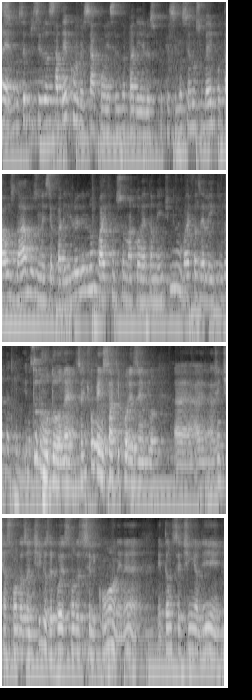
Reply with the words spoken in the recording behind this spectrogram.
É, você precisa saber conversar com esses aparelhos, porque se você não souber imputar os dados nesse aparelho, ele não vai funcionar corretamente e não vai fazer a leitura daquilo que e você tudo mudou, né? Se a gente for pensar que, por exemplo, é, a, gente tinha sondas antigas, depois sondas de silicone, né? Então você tinha ali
